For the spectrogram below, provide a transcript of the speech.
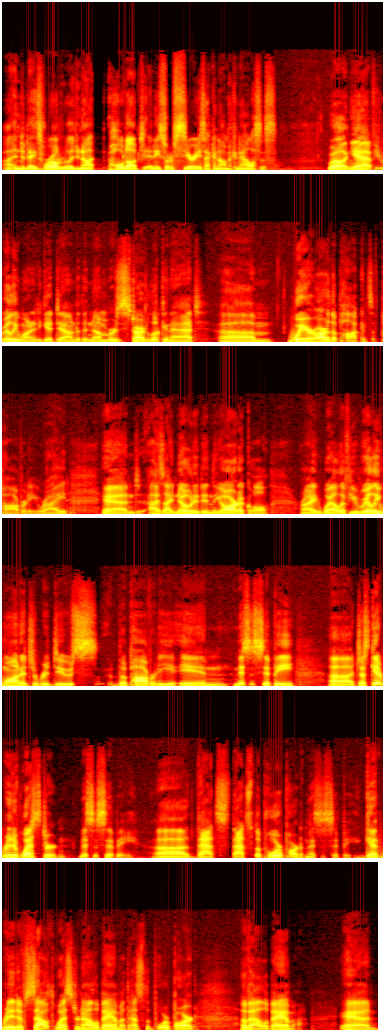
uh, in today's world really do not hold up to any sort of serious economic analysis. Well, and yeah, if you really wanted to get down to the numbers, start looking at um, where are the pockets of poverty, right? And as I noted in the article, right, well, if you really wanted to reduce the poverty in Mississippi, uh, just get rid of Western Mississippi. Uh, that's that's the poor part of Mississippi. Get rid of southwestern Alabama. That's the poor part of Alabama. And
